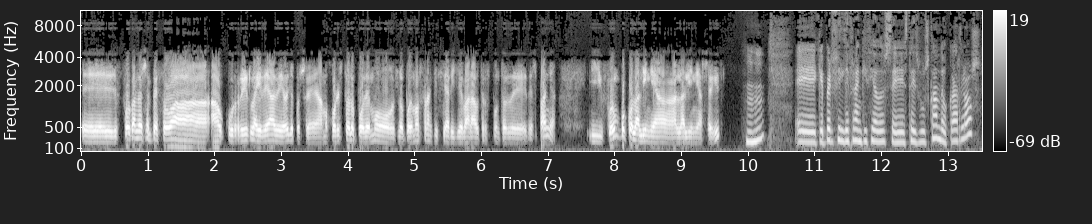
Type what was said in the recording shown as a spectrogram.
Eh, fue cuando se empezó a, a, ocurrir la idea de, oye, pues eh, a lo mejor esto lo podemos lo podemos franquiciar y llevar a otros puntos de, de España. Y fue un poco la línea la línea a seguir. Uh -huh. ¿Qué perfil de franquiciados estáis buscando, Carlos?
